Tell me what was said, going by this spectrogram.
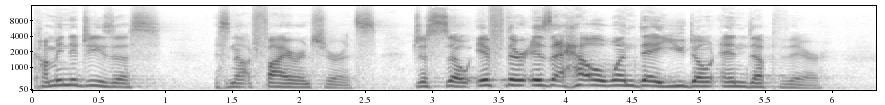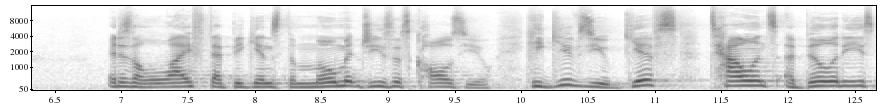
Coming to Jesus is not fire insurance. Just so if there is a hell one day, you don't end up there. It is a life that begins the moment Jesus calls you. He gives you gifts, talents, abilities,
